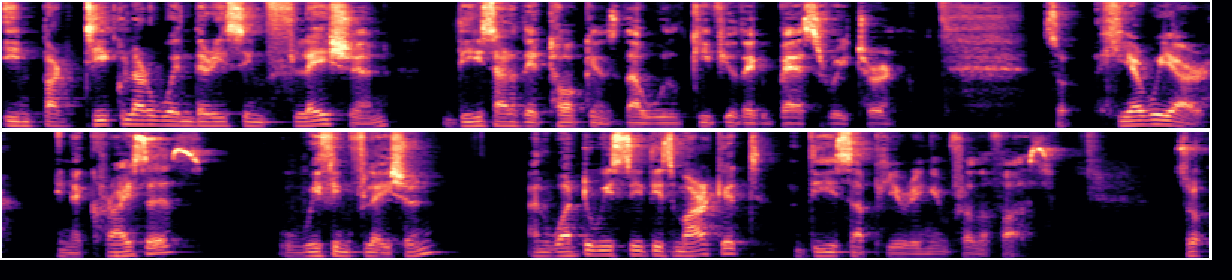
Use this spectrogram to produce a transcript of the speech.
In particular, when there is inflation, these are the tokens that will give you the best return. So here we are in a crisis with inflation. And what do we see this market disappearing in front of us? So,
